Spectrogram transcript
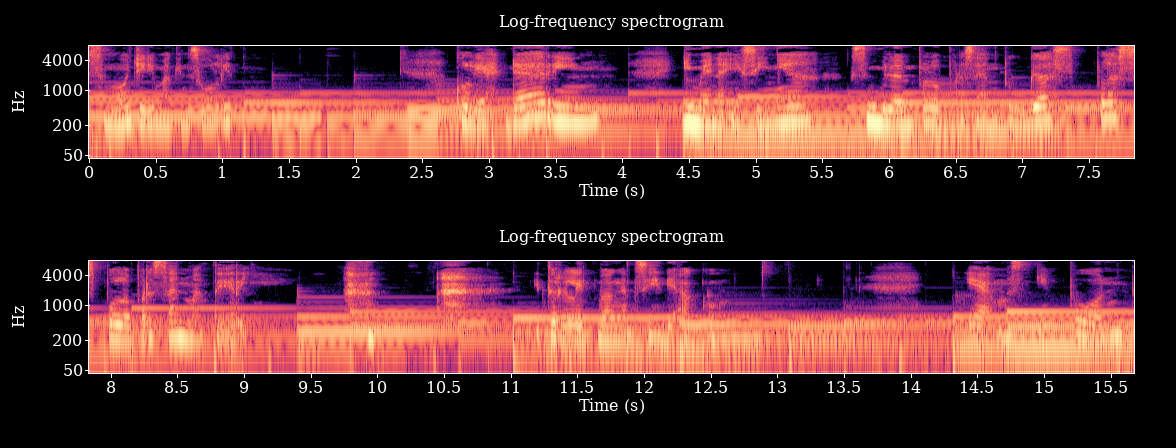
semua jadi makin sulit. Kuliah daring, gimana isinya 90% tugas plus 10% materi. Itu relate banget sih di aku. Ya, meskipun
